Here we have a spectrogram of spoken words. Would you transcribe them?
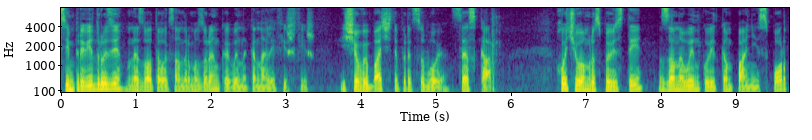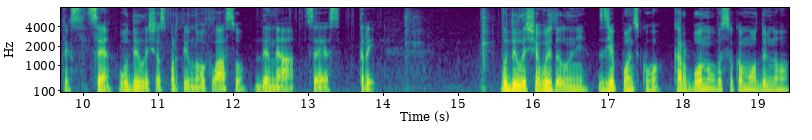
Всім привіт, друзі! Мене звати Олександр Мазуренко і ви на каналі FishFish. І що ви бачите перед собою? Це скарб. Хочу вам розповісти за новинку від компанії Sportex. Це водилище спортивного класу DNA CS3. Водилища видалені з японського карбону високомодульного,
